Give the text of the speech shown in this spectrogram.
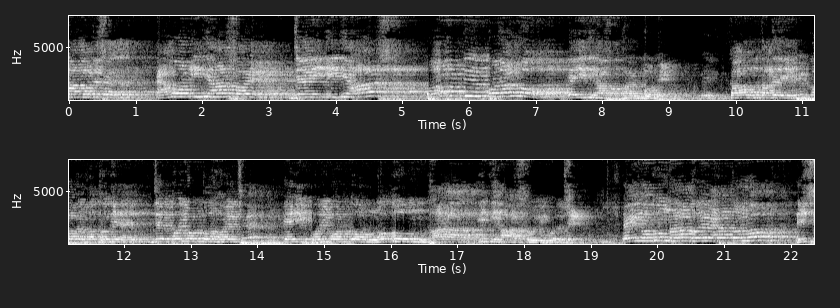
বাংলাদেশের এমন ইতিহাস হবে যে ইতিহাস পরবর্তী প্রজন্ম এই ইতিহাস অধ্যয়ন করবে কারণ তাদের এই বিপ্লবের মধ্য দিয়ে যে পরিবর্তন হয়েছে এই পরিবর্তন নতুন ধারার ইতিহাস তৈরি করেছে এই নতুন ধারা ধরে রাখার জন্য ইসলামপন্থী দেশপ্রেমিক এই দেশে যারা কল্যাণ চান সকলকে ঐক্যবদ্ধভাবে এই বিপ্লবকে ধারণ করে বাংলাদেশকে সামনের দিকে এগিয়ে নিয়ে যেতে হবে এই কাজে আমরা ব্যর্থ হই এই কাজে যদি আমরা ব্যর্থ হই এটা কিন্তু অনেক চিন্তার বিষয় বাংলাদেশ যদি ব্যর্থ হয় আবার বাংলাদেশ পিছিয়ে যাবে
